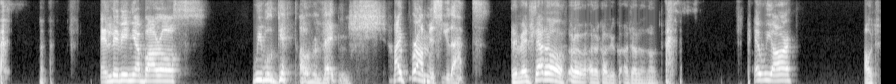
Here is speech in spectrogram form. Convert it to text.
And Leyvina Barros, we will get our revenge. I promise you that. Revenge Shadow. I don't, I don't, I don't know. And we are Out.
